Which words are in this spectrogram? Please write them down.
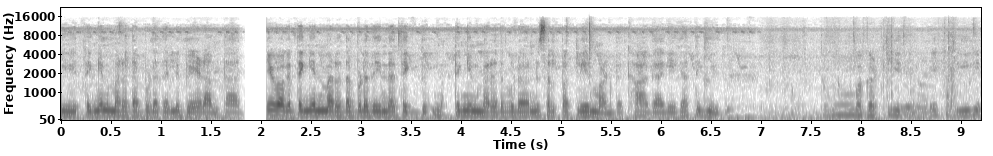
ಈ ತೆಂಗಿನ ಮರದ ಬುಡದಲ್ಲಿ ಬೇಡ ಅಂತ ಇವಾಗ ತೆಂಗಿನ ಮರದ ಬುಡದಿಂದ ತೆಗೆದು, ತೆಂಗಿನ ಮರದ ಬುಡವನ್ನು ಸ್ವಲ್ಪ ಕ್ಲೀನ್ ಮಾಡಬೇಕು. ಹಾಗಾಗಿ ಈಗ ತೆಗೆಯುವುದು ತುಂಬ ಗಟ್ಟಿ ಇದೆ ನೋಡಿ. ಅಡಿಗೆ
